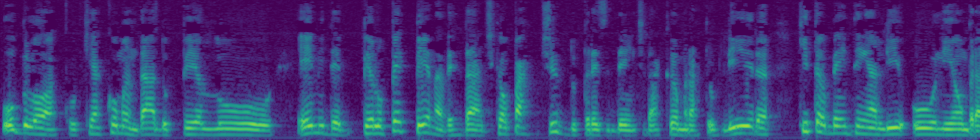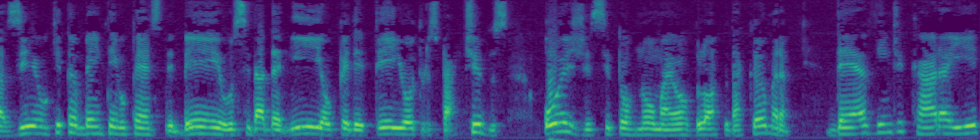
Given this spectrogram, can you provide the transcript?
o bloco que é comandado pelo MD, pelo PP, na verdade, que é o partido do presidente da Câmara, Arthur Lira, que também tem ali o União Brasil, que também tem o PSDB, o Cidadania, o PDT e outros partidos, hoje se tornou o maior bloco da Câmara, deve indicar aí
